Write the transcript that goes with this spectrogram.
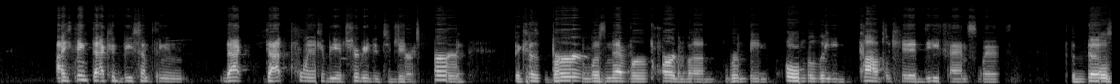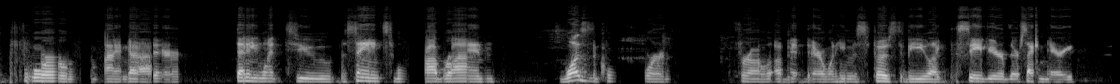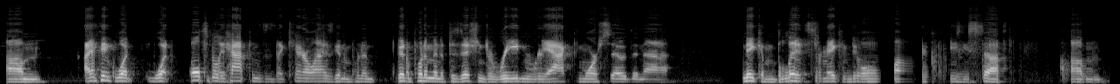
I think that could be something that that point could be attributed to Jairus Byrd because Byrd was never part of a really overly complicated defense with the Bills before Ryan got there. Then he went to the Saints. Where Rob Ryan was the coordinator for a, a bit there when he was supposed to be like the savior of their secondary. Um, I think what, what ultimately happens is that Carolina is going to put him going to put him in a position to read and react more so than uh, make him blitz or make him do a lot of crazy stuff. Um,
